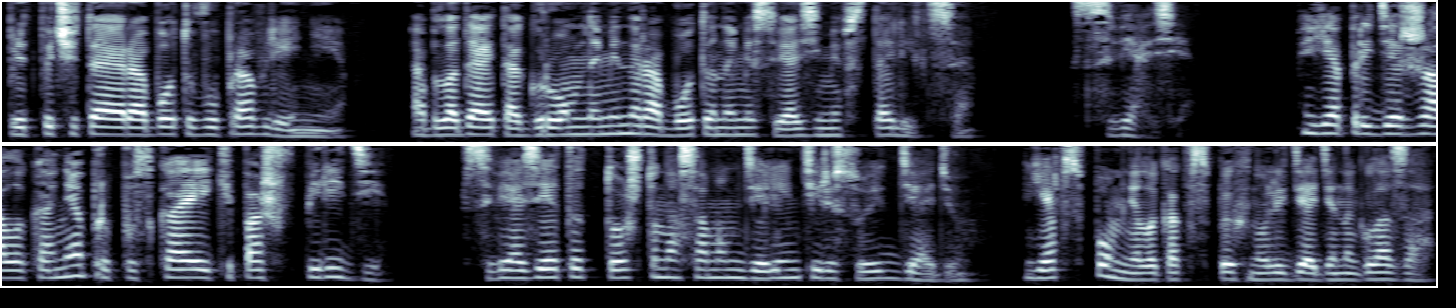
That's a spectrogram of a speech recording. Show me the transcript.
предпочитая работу в управлении, обладает огромными наработанными связями в столице. Связи. Я придержала коня, пропуская экипаж впереди. Связи — это то, что на самом деле интересует дядю. Я вспомнила, как вспыхнули дяди на глаза.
